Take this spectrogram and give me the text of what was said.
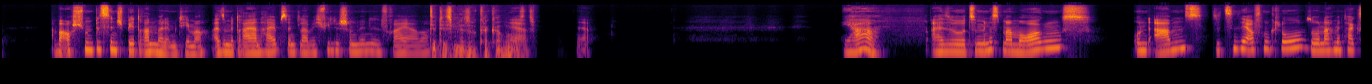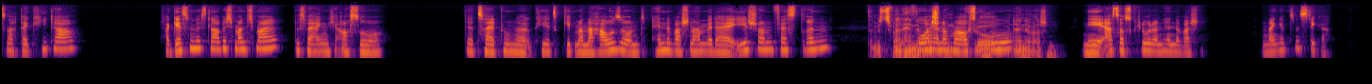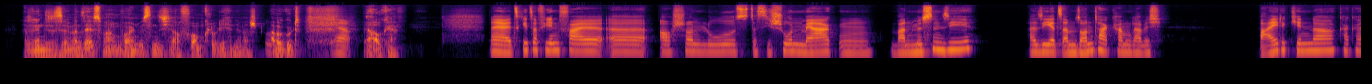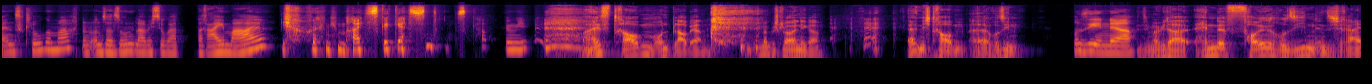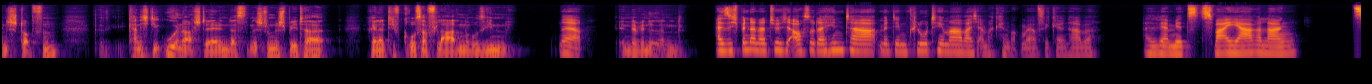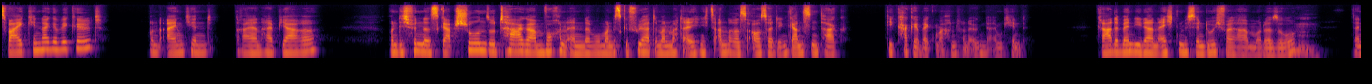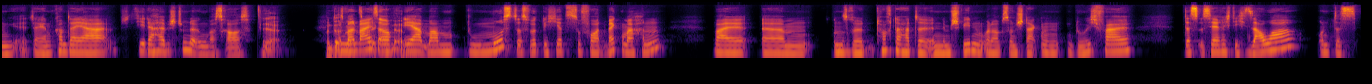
Aber auch schon ein bisschen spät dran bei dem Thema. Also mit dreieinhalb sind, glaube ich, viele schon windelfrei, aber. Das ist mir so kackerwurst. Ja, also zumindest mal morgens und abends sitzen sie auf dem Klo, so nachmittags nach der Kita. Vergessen wir es, glaube ich, manchmal. Das wäre eigentlich auch so der Zeitpunkt, na, okay, jetzt geht man nach Hause und Hände waschen haben wir da ja eh schon fest drin. Da müsste man Und Hände vorher waschen, noch mal aufs Klo. und Hände waschen. Nee, erst aufs Klo, dann Hände waschen. Und dann gibt's einen Sticker. Also wenn sie das irgendwann selbst machen wollen, müssen sie sich ja auch vor dem Klo die Hände waschen. Mhm. Aber gut. Ja. Ja, okay. Naja, jetzt geht's auf jeden Fall äh, auch schon los, dass sie schon merken, wann müssen sie. Also jetzt am Sonntag haben, glaube ich, beide Kinder Kaka ins Klo gemacht und unser Sohn, glaube ich, sogar dreimal. Die haben irgendwie Mais gegessen. Es gab irgendwie. Mais, Trauben und Blaubeeren. Immer Beschleuniger. Äh, nicht Trauben, äh, Rosinen. Rosinen, ja. Wenn sie mal wieder Hände voll Rosinen in sich reinstopfen, kann ich die Uhr nachstellen, dass eine Stunde später relativ großer Fladen Rosinen Ja. in der Windel landet. Also ich bin da natürlich auch so dahinter mit dem Klo-Thema, weil ich einfach keinen Bock mehr auf Wickeln habe. Also wir haben jetzt zwei Jahre lang zwei Kinder gewickelt und ein Kind dreieinhalb Jahre. Und ich finde, es gab schon so Tage am Wochenende, wo man das Gefühl hatte, man macht eigentlich nichts anderes, außer den ganzen Tag die Kacke wegmachen von irgendeinem Kind. Gerade wenn die dann echt ein bisschen Durchfall haben oder so, Hm. dann, dann kommt da ja jede halbe Stunde irgendwas raus. Ja. Und, Und man weiß auch, Kindern. ja, man, du musst das wirklich jetzt sofort wegmachen, weil ähm, unsere Tochter hatte in dem Schwedenurlaub so einen starken Durchfall. Das ist ja richtig sauer und das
